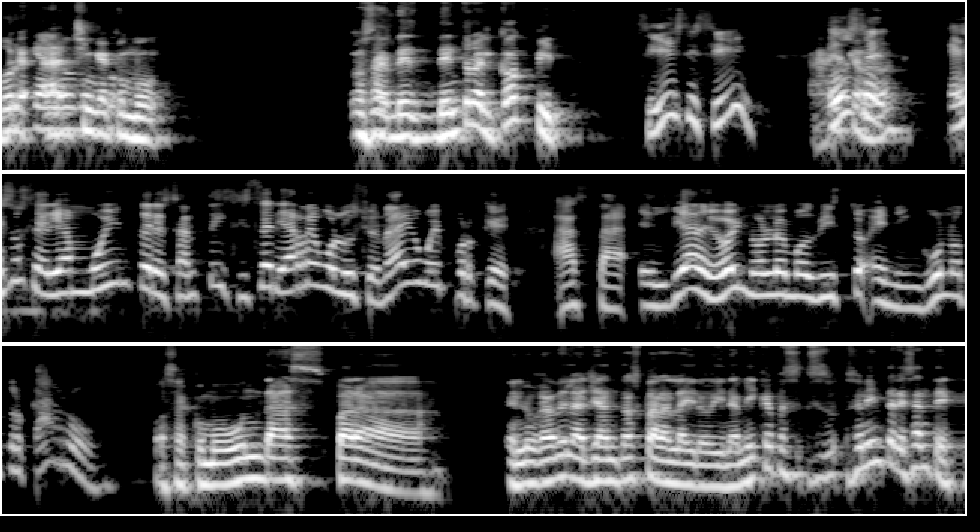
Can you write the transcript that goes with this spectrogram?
Porque ah, chinga, como. O sea, de, dentro del cockpit. Sí, sí, sí. Ay, eso, se, eso, sería muy interesante y sí sería revolucionario, güey, porque hasta el día de hoy no lo hemos visto en ningún otro carro, güey. O sea, como un DAS para. En lugar de las llantas para la aerodinámica, pues suena interesante.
